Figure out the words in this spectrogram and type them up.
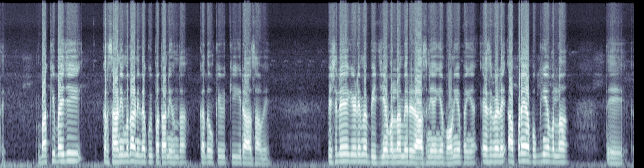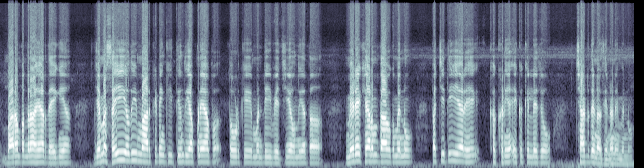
ਤੇ ਬਾਕੀ ਬਾਈ ਜੀ, ਕਰਸਾਣੀ ਮਧਾਣੀ ਦਾ ਕੋਈ ਪਤਾ ਨਹੀਂ ਹੁੰਦਾ ਕਦੋਂ ਕਿ ਕੀ ਰਾਸ ਆਵੇ। ਪਿਛਲੇ ਗੇੜੇ ਮੈਂ ਬੀਜੀਆਂ ਵੱਲਾਂ ਮੇਰੇ ਰਾਸ ਨਹੀਂ ਆਈਆਂ ਬਹੁਣੀਆਂ ਪਈਆਂ। ਇਸ ਵੇਲੇ ਆਪਣੇ ਆਪ ਉੱਗੀਆਂ ਵੱਲਾਂ ਤੇ 12 15000 ਦੇ ਗਈਆਂ। ਜੇ ਮੈਂ ਸਹੀ ਉਹਦੀ ਮਾਰਕੀਟਿੰਗ ਕੀਤੀ ਹੁੰਦੀ, ਆਪਣੇ ਆਪ ਤੋੜ ਕੇ ਮੰਡੀ ਵੇਚੀਆਂ ਹੁੰਦੀਆਂ ਤਾਂ ਮੇਰੇ ਖਿਆਲ ਮੁਤਾਬਕ ਮੈਨੂੰ 25 30000 ਇਹ ਖੱਖੜੀਆਂ ਇੱਕ ਕਿੱਲੇ 'ਚੋਂ ਛੱਡ ਦੇਣਾ ਸੀ ਇਹਨਾਂ ਨੇ ਮੈਨੂੰ।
